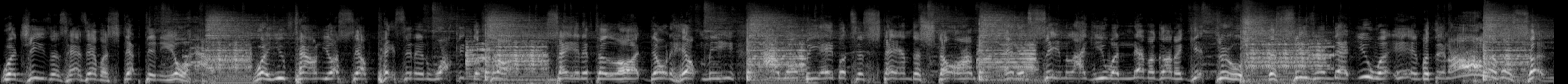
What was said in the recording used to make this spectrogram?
where Jesus has ever stepped in your house, where you found yourself pacing and walking the floor, saying, If the Lord don't help me, I won't be able to stand the storm? And it seemed like you were never going to get through the season that you were in, but then all of a sudden,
